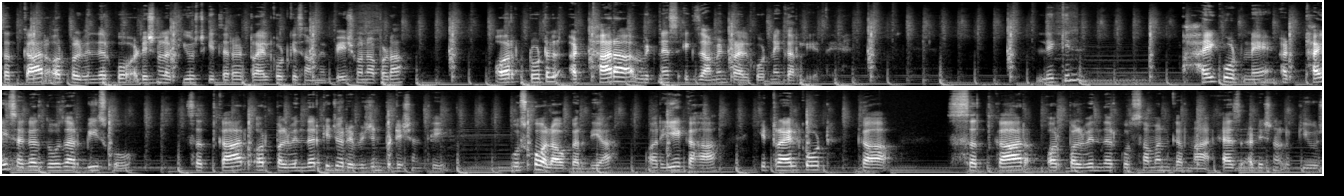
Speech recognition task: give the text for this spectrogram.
सत्कार और पलविंदर को एडिशनल अक्यूज की तरह ट्रायल कोर्ट के सामने पेश होना पड़ा। और total 18 witness examine trial court ने कर लिए थे। लेकिन हाई कोर्ट ने 28 अगस्त 2020 को सत्कार और पलविंदर की जो रिवीजन पिटिशन थी, उसको अलाउ कर दिया और ये कहा कि ट्रायल कोर्ट का सत्कार और पलविंदर को समन करना एज एडिशनल अक्यूज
